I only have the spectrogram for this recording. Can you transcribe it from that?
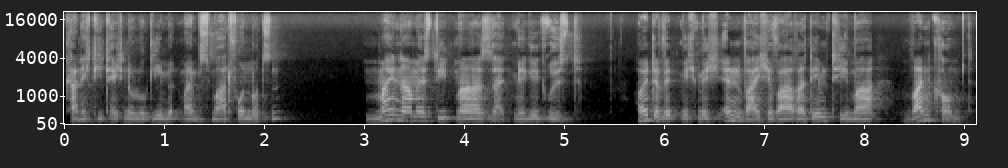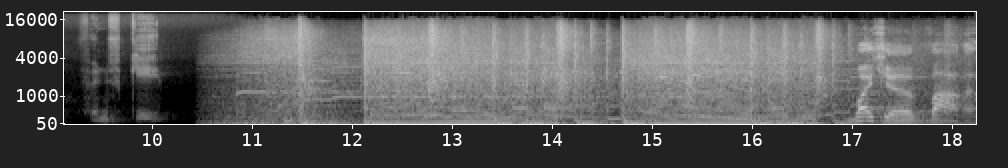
kann ich die Technologie mit meinem Smartphone nutzen? Mein Name ist Dietmar, seid mir gegrüßt. Heute widme ich mich in Weiche Ware dem Thema Wann kommt 5G? Weiche Ware.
